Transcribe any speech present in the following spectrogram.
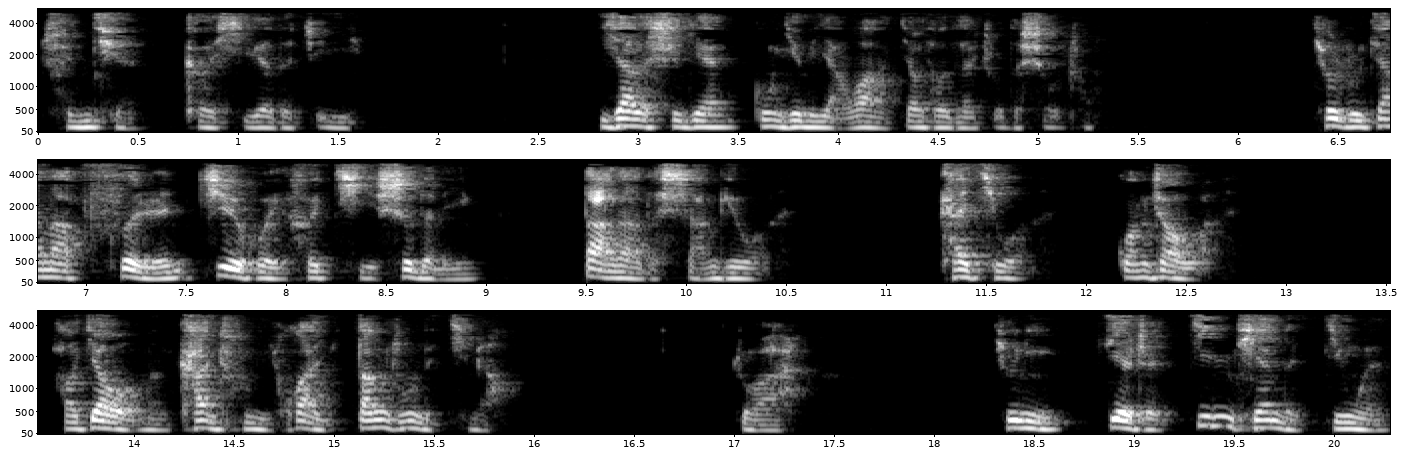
纯全、可喜悦的旨意。以下的时间，恭敬的仰望，交托在主的手中。求主将那赐人智慧和启示的灵，大大的赏给我们，开启我们，光照我们，好叫我们看出你话语当中的奇妙。主啊，求你借着今天的经文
